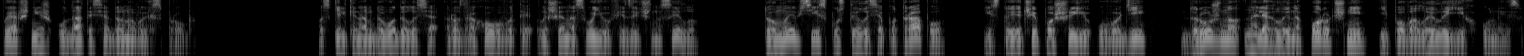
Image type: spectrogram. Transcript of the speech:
перш ніж удатися до нових спроб. Оскільки нам доводилося розраховувати лише на свою фізичну силу, то ми всі спустилися по трапу і, стоячи по шию у воді, дружно налягли на поручні і повалили їх униз.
